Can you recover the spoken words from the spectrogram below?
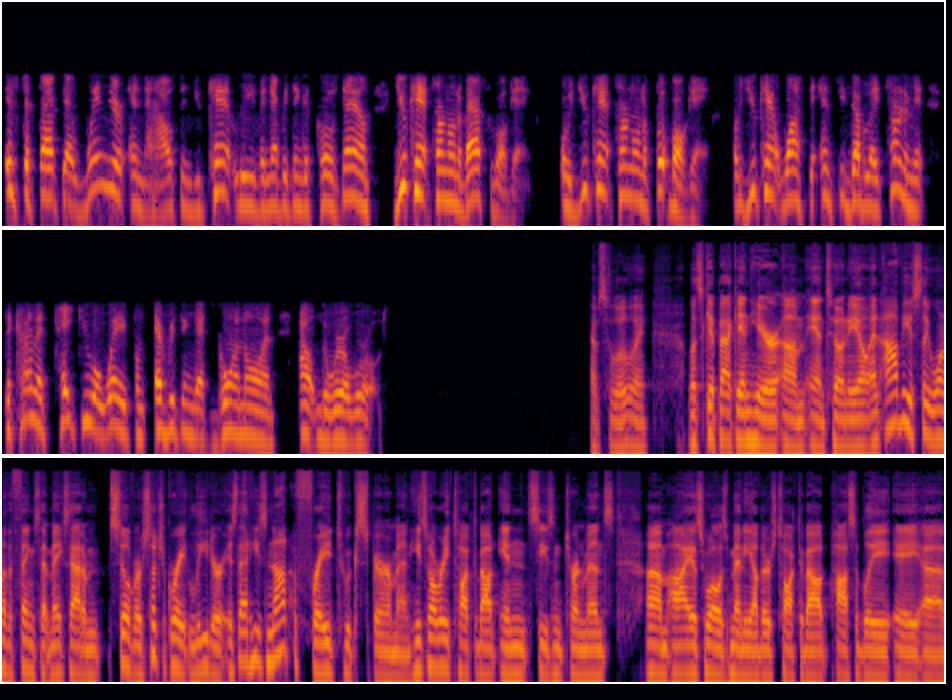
It's the fact that when you're in the house and you can't leave and everything is closed down, you can't turn on a basketball game or you can't turn on a football game or you can't watch the NCAA tournament to kind of take you away from everything that's going on out in the real world. Absolutely. Let's get back in here, um, Antonio. And obviously, one of the things that makes Adam Silver such a great leader is that he's not afraid to experiment. He's already talked about in season tournaments. Um, I, as well as many others, talked about possibly a, uh,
